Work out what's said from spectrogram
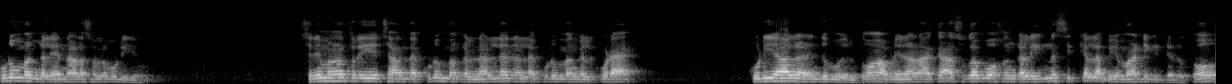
குடும்பங்கள் என்னால் சொல்ல முடியும்? சினிமா துறையை சார்ந்த குடும்பங்கள் நல்ல நல்ல குடும்பங்கள் கூட குடியால் அழிந்து போயிருக்கோம். அப்படின்னாக்கா சுகபோகங்கள் இன்னும் சிக்கலில் போய் மாட்டிக்கிட்டு இருக்கோம்.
